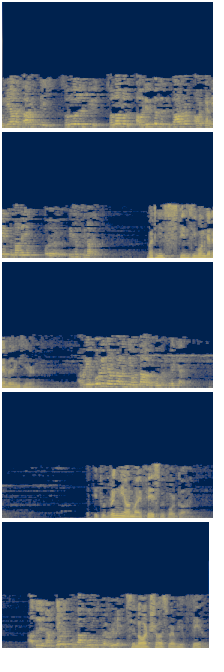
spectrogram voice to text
உண்மையான காரணத்தை சொல்லுவதற்கு சொல்லாமல் அவர் இருக்கிறதற்கு காரணம் அவர் கண்ணியத்தினாலேயும் ஒரு டீசன்சினாலேயும் But he feels he won't get anything here. அவருடைய பொருள் என்னவென்றால் இங்கே வந்தால் அவருக்கு ஒன்றும் கிடைக்காது It would bring me on my face before God. அது நான் தேவனுக்கு முன்பாக முன்குப்புற விழுவேன் Say, Lord, show us where we have failed.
